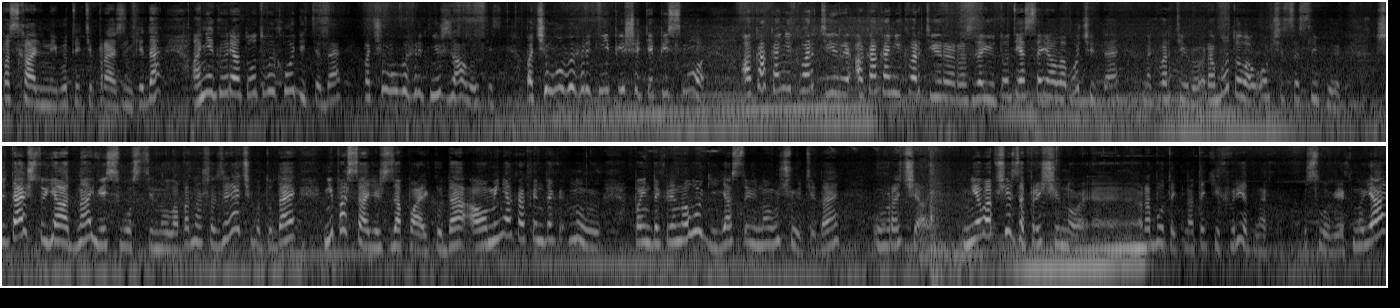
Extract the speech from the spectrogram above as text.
пасхальные вот эти праздники, да, они говорят, вот вы ходите, да, почему вы, говорит, не жалуетесь? Почему вы, говорит, не пишете письмо? А как они квартиры, а как они квартиры раздают? Вот я стояла в очередь, да, на квартиру, работала в обществе слепых. Считай, что я одна весь воз тянула, потому что зрячего туда не посадишь за пайку, да, а у меня как эндок... ну, по эндокринологии я стою на учете, да, у врача. Мне вообще запрещено э, работать на таких вредных условиях, но я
